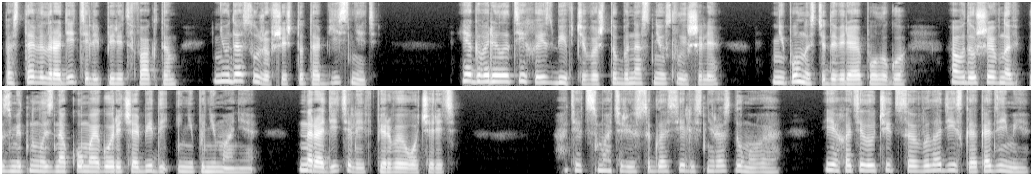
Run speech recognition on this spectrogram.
Поставил родителей перед фактом, не удосужившись что-то объяснять. Я говорила тихо и сбивчиво, чтобы нас не услышали, не полностью доверяя пологу, а в душе вновь взметнулась знакомая горечь обиды и непонимания. На родителей в первую очередь. Отец с матерью согласились, не раздумывая. Я хотела учиться в Иладийской академии.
